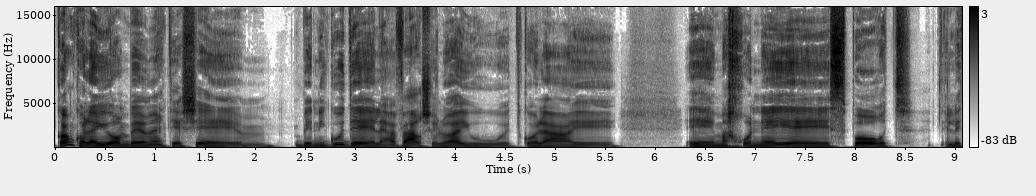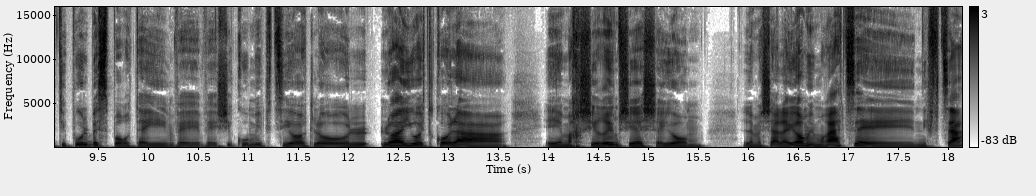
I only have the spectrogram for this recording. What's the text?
קודם כל, היום באמת יש, אה, בניגוד אה, לעבר, שלא היו את כל המכוני אה, ספורט לטיפול בספורטאים ושיקום מפציעות, לא, לא היו את כל המכשירים שיש היום. למשל, היום אם רץ אה, נפצע,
